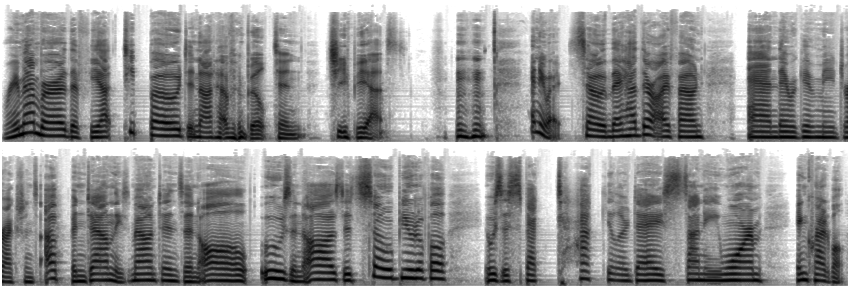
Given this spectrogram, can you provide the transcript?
remember the Fiat Tipo did not have a built-in GPS. hmm Anyway, so they had their iPhone and they were giving me directions up and down these mountains and all oohs and ahs. It's so beautiful. It was a spectacular day, sunny, warm, incredible.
